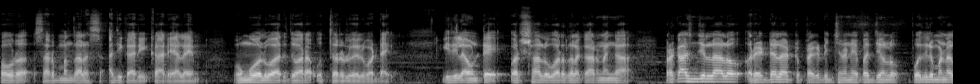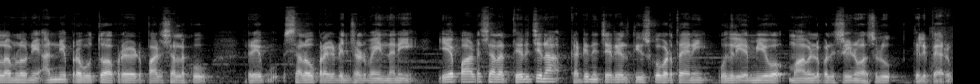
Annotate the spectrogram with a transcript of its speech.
పౌర సర్బంధాల అధికారి కార్యాలయం ఒంగోలు వారి ద్వారా ఉత్తర్వులు వెలువడ్డాయి. ఇదిలా ఉంటే వర్షాలు వరదల కారణంగా ప్రకాశం జిల్లాలో రెడ్ అలర్ట్ ప్రకటించిన నేపథ్యంలో పొదిలి మండలంలోని అన్ని ప్రభుత్వ ప్రైవేటు పాఠశాలలకు రేపు సెలవు ప్రకటించడమైందని ఏ పాఠశాల తెరిచినా కఠిన చర్యలు తీసుకోబడతాయని పొదిలి ఎంఈఓ మామిళ్ళపల్లి శ్రీనివాసులు తెలిపారు.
